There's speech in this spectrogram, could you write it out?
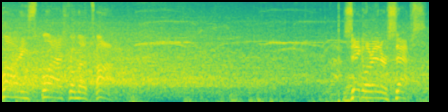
body splash from the top. Ziggler intercepts.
